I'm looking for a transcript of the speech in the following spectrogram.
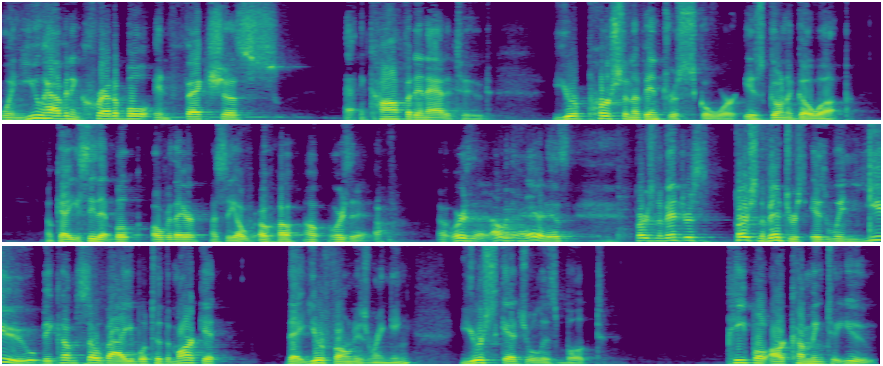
when you have an incredible, infectious, confident attitude, your person of interest score is going to go up. Okay, you see that book over there? Let's see. Over. Oh, oh, oh where's it at? Oh, where's it at? Over there. There it is. Person of interest. Person of interest is when you become so valuable to the market that your phone is ringing, your schedule is booked, people are coming to you.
